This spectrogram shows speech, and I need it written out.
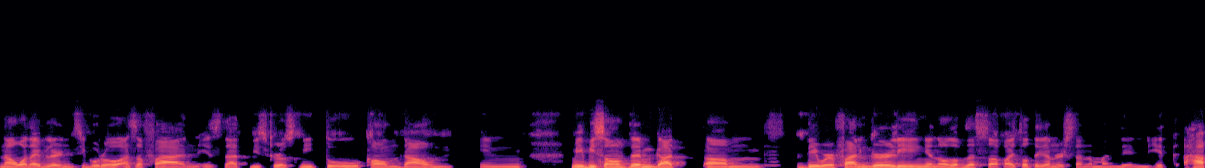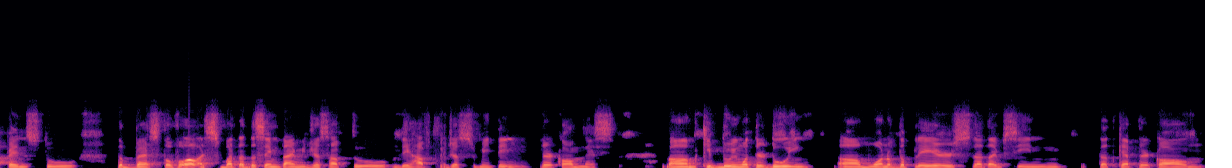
Now, what I've learned, siguro, as a fan, is that these girls need to calm down. In maybe some of them got um they were fangirling and all of that stuff. I totally understand naman din. It happens to the best of us, but at the same time, you just have to they have to just maintain their calmness. Um, keep doing what they're doing. Um, one of the players that I've seen that kept their calm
